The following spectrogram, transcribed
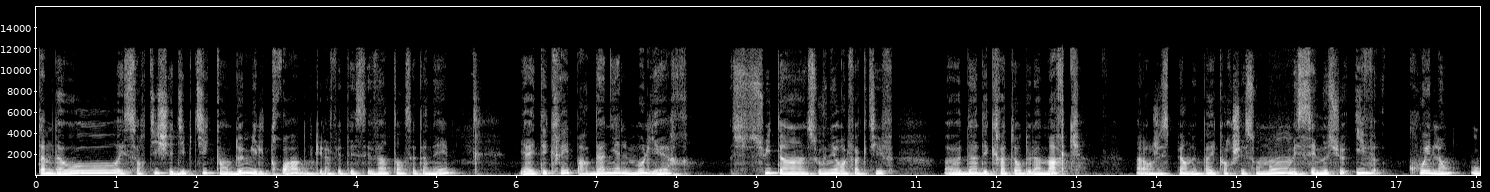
Tamdao est sorti chez Diptyque en 2003, donc il a fêté ses 20 ans cette année, et a été créé par Daniel Molière suite à un souvenir olfactif euh, d'un des créateurs de la marque. Alors j'espère ne pas écorcher son nom, mais c'est monsieur Yves Couelan ou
